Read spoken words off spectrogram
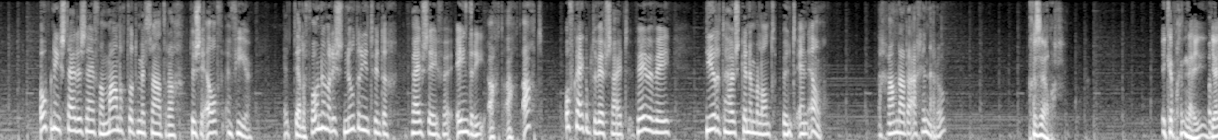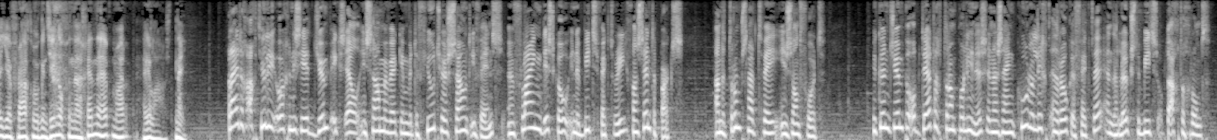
Openingstijden zijn van maandag tot en met zaterdag tussen 11 en 4. Het telefoonnummer is 023 57 13888... of kijk op de website www.dierentehuiskennemerland.nl. Dan gaan we naar de agenda, hoor. Gezellig. Ik heb... Nee, jij, jij vraagt of ik een jingle van de agenda heb, maar helaas, nee. Vrijdag 8 juli organiseert Jump XL in samenwerking met de Future Sound Events... een flying disco in de Beach Factory van Centerparks... aan de Tromstraat 2 in Zandvoort. Je kunt jumpen op 30 trampolines en er zijn coole licht- en rookeffecten... en de leukste beats op de achtergrond.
